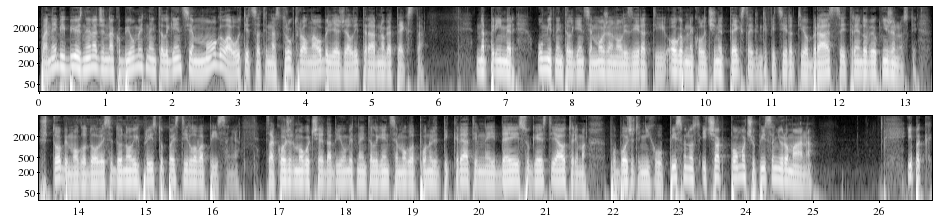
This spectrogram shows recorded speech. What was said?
pa ne bih bio iznenađen ako bi umjetna inteligencija mogla utjecati na strukturalna obilježja literarnog teksta. Na primjer, umjetna inteligencija može analizirati ogromne količine teksta, identificirati obrazce i trendove u književnosti, što bi moglo dovesti do novih pristupa i stilova pisanja. Također moguće je da bi umjetna inteligencija mogla ponuditi kreativne ideje i sugestije autorima, poboljšati njihovu pismenost i čak pomoći u pisanju romana. Ipak,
